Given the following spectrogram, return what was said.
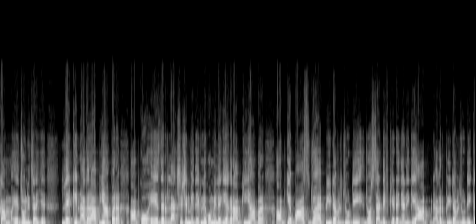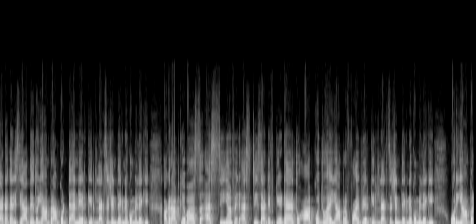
कम एज होनी चाहिए। लेकिन अगर आप यहाँ पर आपको एज रिलैक्सेशन भी देखने को मिलेगी, अगर आपकी यहाँ पर आपके पास जो है पीडब्ल्यू जो सर्टिफिकेट है, यानी कि आप अगर पीडब्ल्यू कैटेगरी से आते हैं तो यहाँ पर आपको टेन ईयर की रिलैक्सेशन देखने को मिलेगी। अगर आपके पास एससी या फिर एसटी सर्टिफिकेट है तो आपको जो है यहाँ पर फाइव ईयर की रिलैक्सेशन देखने को मिलेगी। और यहाँ पर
